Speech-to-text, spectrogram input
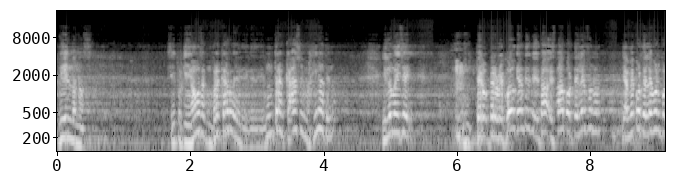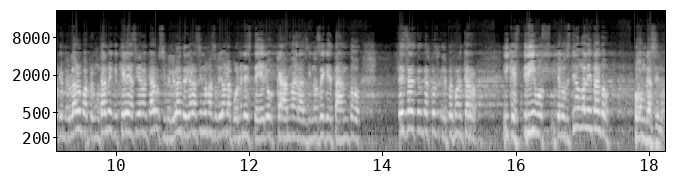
viéndonos. Sí, porque llegamos a comprar carro de, de- de un trancazo, imagínate, ¿no? Y luego me dice, pero, pero recuerdo que antes estaba, por teléfono, llamé por teléfono porque me hablaron para preguntarme que qué le hacían al carro, si me lo iban a entregar así nomás lo iban a poner estéreo, cámaras y no sé qué tanto. Ustedes saben tantas cosas que le pueden poner al carro. Y que estribos, y que los estribos valen tanto, póngaselo.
